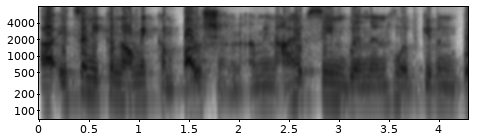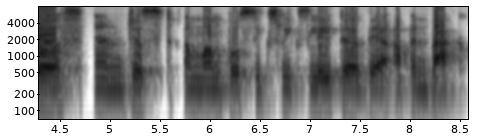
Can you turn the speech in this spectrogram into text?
Uh, it's an economic compulsion. I mean, I have seen women who have given birth and just a month or six weeks later, they're up and back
